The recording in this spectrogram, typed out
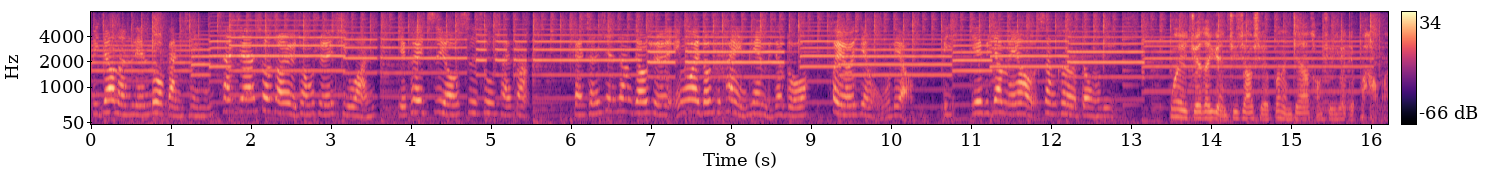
比较能联络感情；参加社团与同学一起玩，也可以自由四处采访。改成线上教学，因为都是看影片比较多，会有一点无聊。比也比较没有上课的动力。我也觉得远距教学不能见到同学有点不好玩，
